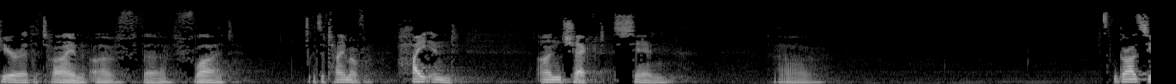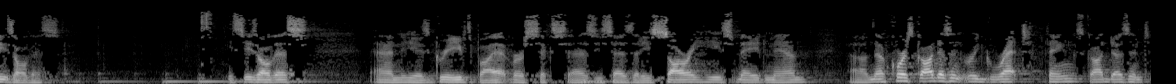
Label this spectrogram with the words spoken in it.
here at the time of the flood. It's a time of heightened, unchecked sin. Uh, God sees all this. He sees all this and he is grieved by it. Verse 6 says, He says that he's sorry he's made man. Uh, now, of course, God doesn't regret things. God doesn't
